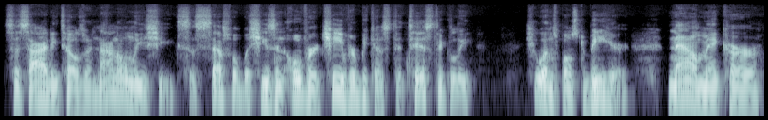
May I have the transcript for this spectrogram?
Society tells her not only is she successful, but she's an overachiever because statistically she wasn't supposed to be here. Now make her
